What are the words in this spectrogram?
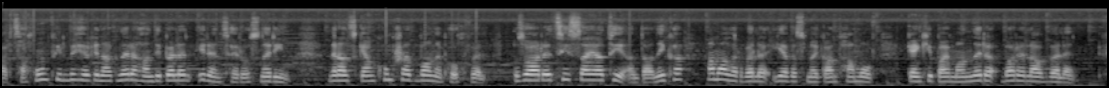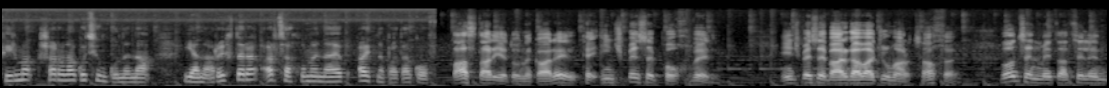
Արցախում ֆիլմի հեղինակները հանդիպել են իրենց հերոսներին։ Նրանց կյանքում շատ բան է փոխվել։ Զոարեցի Սայաթի ընտանիքը համալրվել է եւս մեկ անդամով։ Կյանքի պայմանները բարելավվել են։ Ֆիլմը շարունակություն կունենա։ Յանա Ռիխտերը Արցախում է նաև այդ նպատակով։ 10 տարի հետո նկարել, թե ինչպես է փոխվել, ինչպես է բարգավաճում Արցախը, ոնց են մեծացել են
